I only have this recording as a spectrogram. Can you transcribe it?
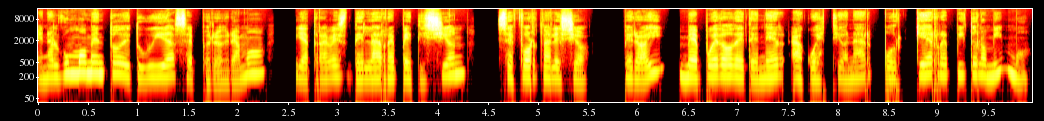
En algún momento de tu vida se programó y a través de la repetición se fortaleció. Pero ahí me puedo detener a cuestionar por qué repito lo mismo.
